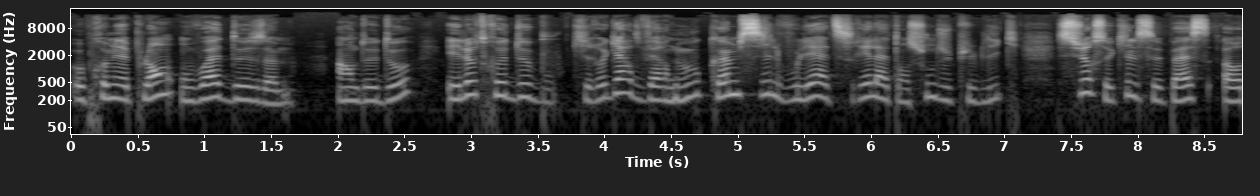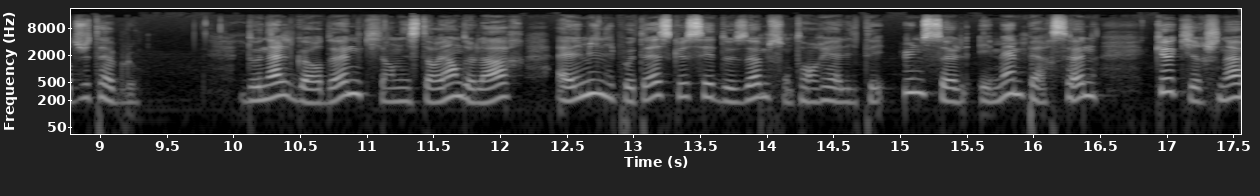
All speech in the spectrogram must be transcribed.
Au premier plan, on voit deux hommes, un de dos et l'autre debout, qui regardent vers nous comme s'ils voulaient attirer l'attention du public sur ce qu'il se passe hors du tableau. Donald Gordon, qui est un historien de l'art, a émis l'hypothèse que ces deux hommes sont en réalité une seule et même personne que Kirchner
